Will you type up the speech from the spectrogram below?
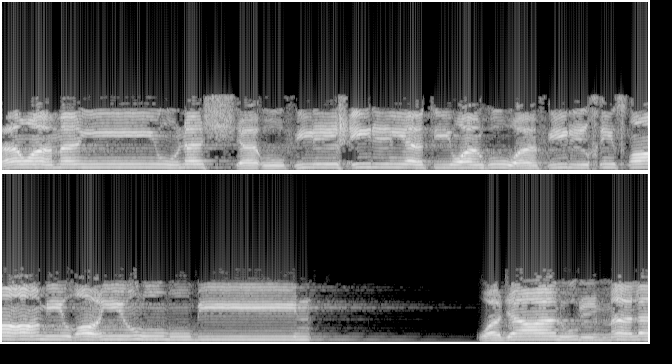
أَوَمَن يُنَشَّأُ فِي الْحِلْيَةِ وَهُوَ فِي الْخِصَامِ غَيْرُ مُبِينٍ وَجَعَلُوا الْمَلَائِكَةَ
